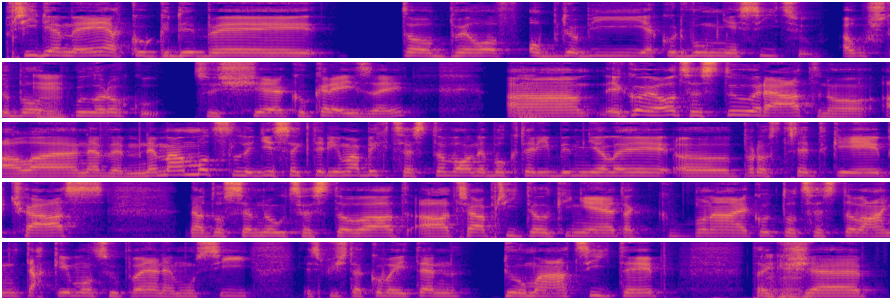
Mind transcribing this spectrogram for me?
přijde mi, jako kdyby to bylo v období jako dvou měsíců a už to bylo hmm. půl roku, což je jako crazy. A hmm. jako jo, cestuju rád, no, ale nevím, nemám moc lidi, se kterými bych cestoval, nebo který by měli uh, prostředky, čas na to se mnou cestovat a třeba přítelkyně, tak ona jako to cestování taky moc úplně nemusí, je spíš takový ten domácí typ, takže, hmm.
